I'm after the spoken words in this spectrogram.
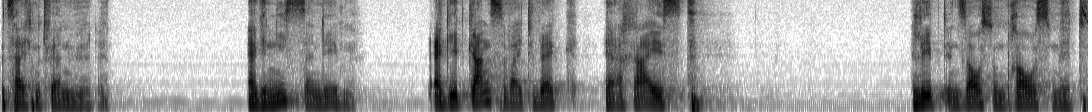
bezeichnet werden würde. Er genießt sein Leben. Er geht ganz weit weg. Er reist lebt in Saus und Braus mit,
